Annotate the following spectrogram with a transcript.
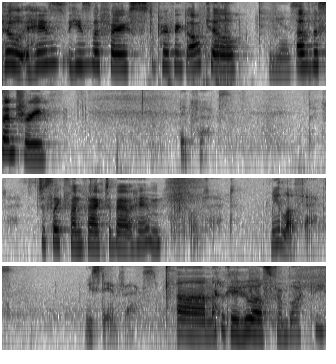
Who his he's the first perfect all kill of the century. Big facts. Big facts. Just like fun fact about him. Fun fact. We love facts. We stand facts. Um Okay, who else from Block B?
